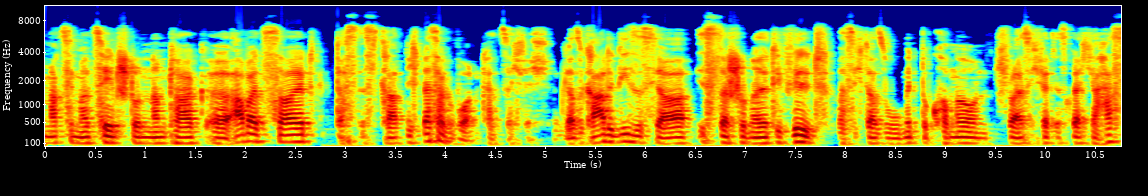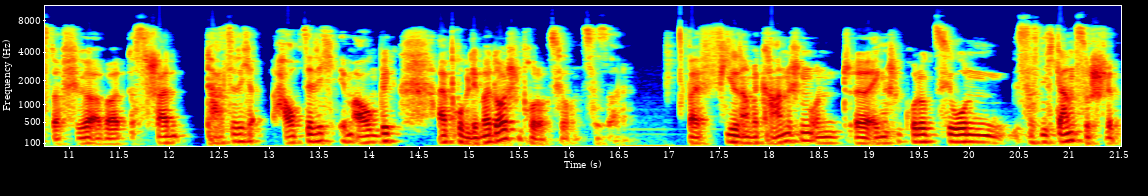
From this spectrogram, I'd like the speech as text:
maximal zehn Stunden am Tag äh, Arbeitszeit. Das ist gerade nicht besser geworden tatsächlich. Also gerade dieses Jahr ist das schon relativ wild, was ich da so mitbekomme. Und ich weiß, ich werde jetzt gleich gehasst dafür, aber das scheint tatsächlich hauptsächlich im Augenblick ein Problem bei deutschen Produktionen zu sein bei vielen amerikanischen und äh, englischen Produktionen ist das nicht ganz so schlimm.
